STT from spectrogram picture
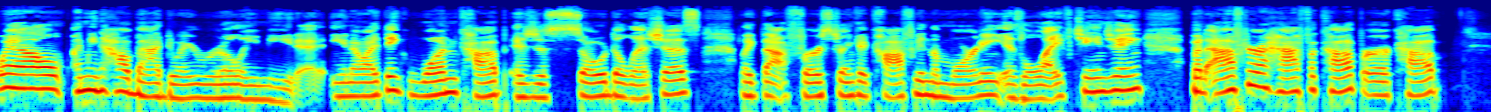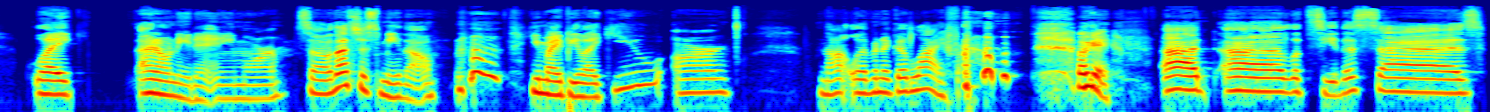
well, I mean, how bad do I really need it? You know, I think one cup is just so delicious. Like that first drink of coffee in the morning is life changing. But after a half a cup or a cup, like I don't need it anymore. So that's just me though. you might be like, you are not living a good life. okay. Uh, uh, let's see. This says,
